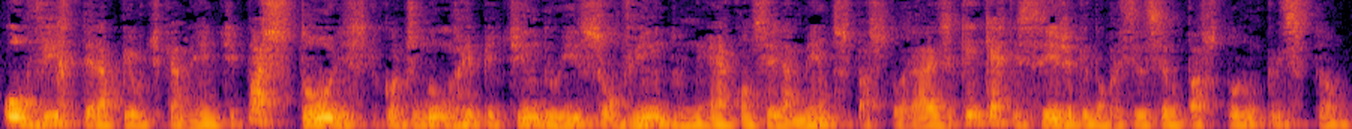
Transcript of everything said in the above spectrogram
ouvir terapeuticamente, pastores que continuam repetindo isso, ouvindo em aconselhamentos pastorais, e quem quer que seja que não precisa ser um pastor, um cristão.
